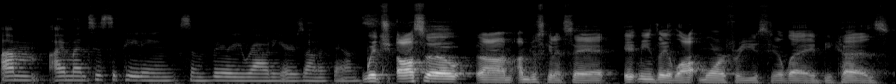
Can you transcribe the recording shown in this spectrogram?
I'm I'm anticipating some very rowdy Arizona fans. Which also, um, I'm just going to say it, it means a lot more for UCLA because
